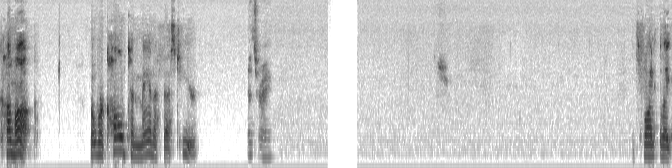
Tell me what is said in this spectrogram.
come up, but we're called to manifest here. That's right. It's fun like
